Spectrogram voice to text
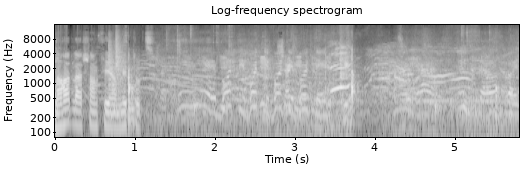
Na hadd lássam fiam, mit tudsz. Boti, boti, boti, boti. Összeakadj.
